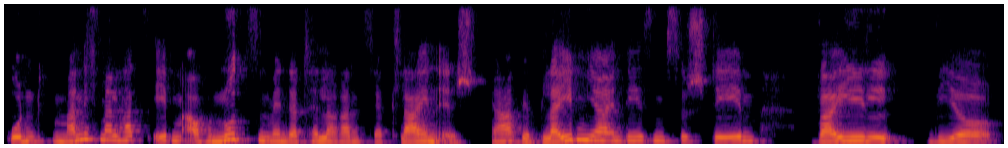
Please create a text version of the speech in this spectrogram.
Und manchmal hat es eben auch Nutzen, wenn der Tellerrand sehr klein ist. Ja, wir bleiben ja in diesem System, weil wir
